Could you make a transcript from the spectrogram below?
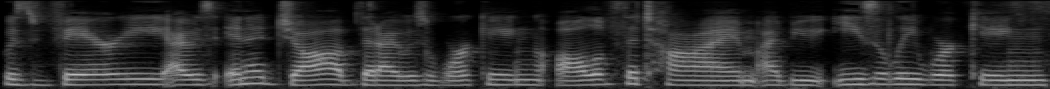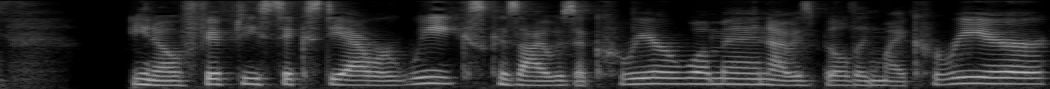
was very, I was in a job that I was working all of the time. I'd be easily working, you know, 50, 60 hour weeks because I was a career woman. I was building my career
